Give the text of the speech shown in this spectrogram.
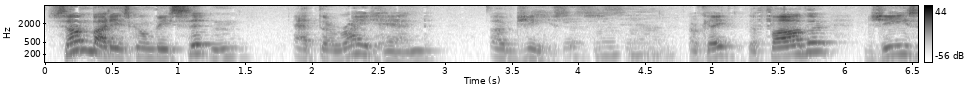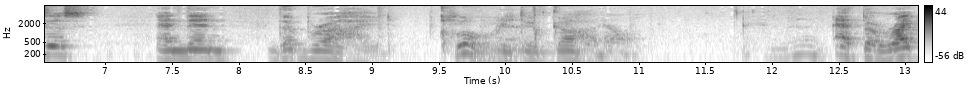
Somebody's going to be sitting at the right hand of Jesus. Okay, the Father, Jesus, and then the bride. Glory Amen. to God. Amen. At the right,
